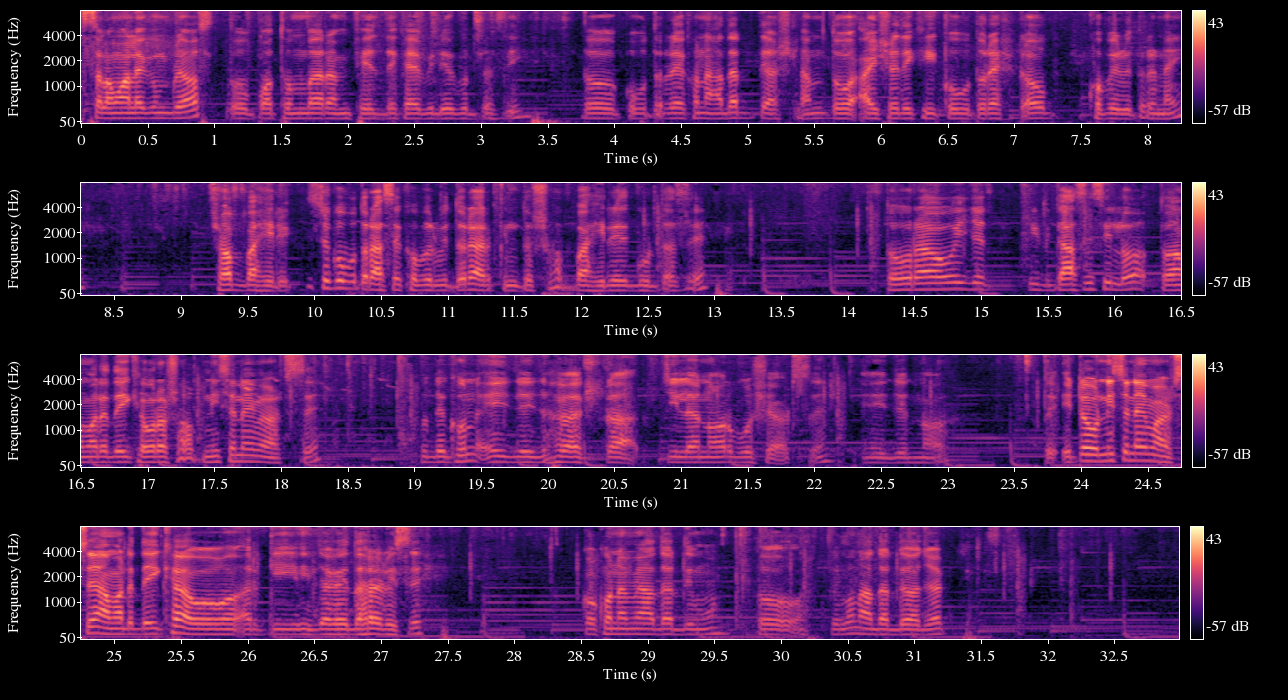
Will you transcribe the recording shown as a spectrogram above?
আসসালামু আলাইকুম ব্রস তো প্রথমবার আমি ফেস দেখায় ভিডিও করতেছি। তো কবুতরের এখন আদার দিতে আসলাম। তো আইসা দেখি কবুতর একটাও খোপের ভিতরে নাই। সব বাহিরে কিছু কবুতর আছে খোপের ভিতরে, আর কিন্তু সব বাহিরে ঘুরতেছে। তো ওরা ওই যে গাছে ছিল, তো আমারে দেখে ওরা সব নিচে নেমে আসছে। তো দেখুন, এই যে একটা চিলা নর বসে আসছে এই যে নর। তো এটাও নিচে নেমে আসছে। আমার দেখা ও আর কি এই জায়গায় দাঁড়া রয়েছে। কখন আমি আদার দিব তো চলুন, আদার দেওয়া যাক।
